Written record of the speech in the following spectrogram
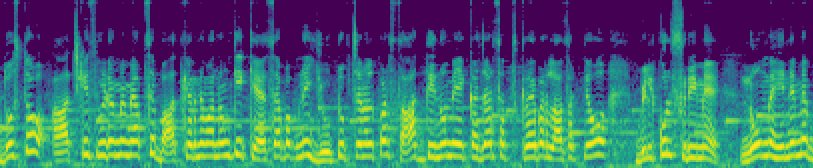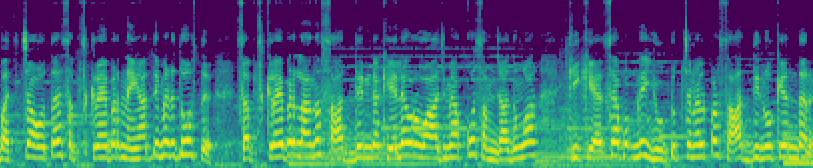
दोस्तों, आज की इस वीडियो में मैं आपसे बात करने वाला हूँ कि कैसे आप अपने YouTube चैनल पर सात दिनों में एक हज़ार सब्सक्राइबर ला सकते हो। बिल्कुल फ्री में। नौ महीने में बच्चा होता है, सब्सक्राइबर नहीं आते मेरे दोस्त। सब्सक्राइबर लाना सात दिन का खेल है और वो आज मैं आपको समझा दूँगा कि कैसे आप अपने यूट्यूब चैनल पर सात दिनों के अंदर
